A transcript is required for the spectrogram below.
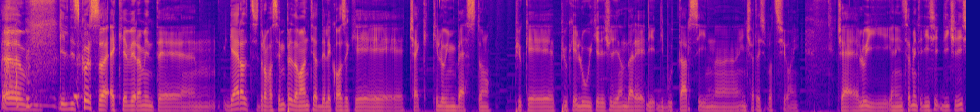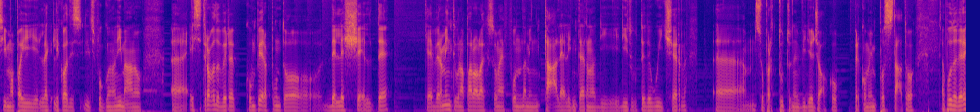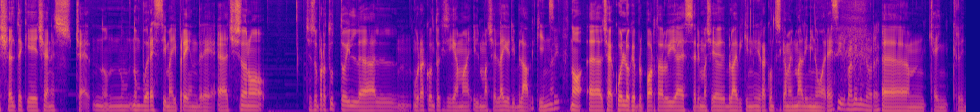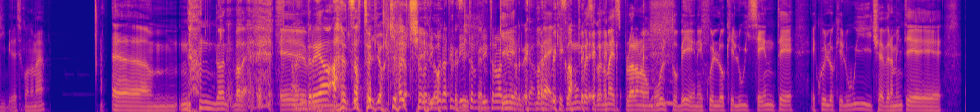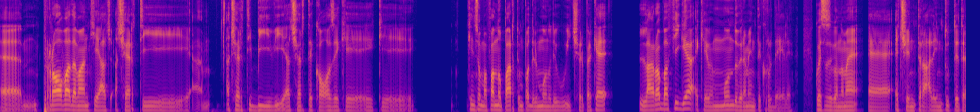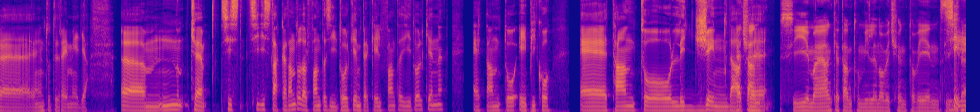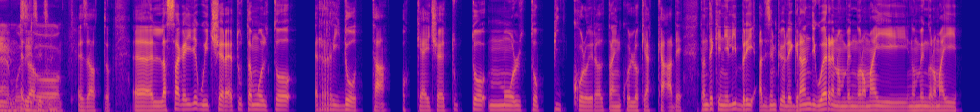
Ehm, il discorso è che veramente ehm, Geralt si trova sempre davanti a delle cose che, cioè, che- lo investono più che, più che lui che decide di andare di, di buttarsi in, in certe situazioni. Cioè, lui inizialmente dice, dice di sì, ma poi le, le cose gli sfuggono di mano eh, e si trova a dover compiere appunto delle scelte, che è veramente una parola che secondo me è fondamentale all'interno di, di tutte The Witcher, ehm, soprattutto nel videogioco, per come è impostato, appunto delle scelte che cioè, ness- cioè, non, non- vorresti mai prendere. Eh, ci sono... C'è soprattutto il- il- un racconto che si chiama Il macellaio di Blaviken. Sì. No, eh, cioè quello che porta lui a essere il macellaio di Blaviken. Il racconto si chiama Il male minore. Sì, il male minore. ehm, che è incredibile secondo me. Ehm, non- vabbè. Ehm, Andrea ha alzato gli occhi al cielo. dentro, per- dentro la che, vabbè, che comunque secondo me esplorano molto bene quello che lui sente e quello che lui cioè, veramente ehm, prova davanti a, a certi, ehm, a certi bivi, a certe cose che, che- che, insomma fanno parte un po' del mondo di Witcher perché la roba figa è che è un mondo veramente crudele. Questo secondo me è, è centrale in tutte e tre, in tutte tre i media. N- cioè, si, si distacca tanto dal fantasy di Tolkien perché il fantasy di Tolkien è tanto epico, è tanto leggenda, È cioè... tan- sì, ma è anche tanto 1920. Sì, cioè, molto... sì, sì, sì. Esatto. Eh, la saga di The Witcher è tutta molto ridotta, ok? Cioè è tutto molto piccolo in realtà in quello che accade. Tant'è che nei libri, ad esempio, le grandi guerre non vengono mai... non vengono mai...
